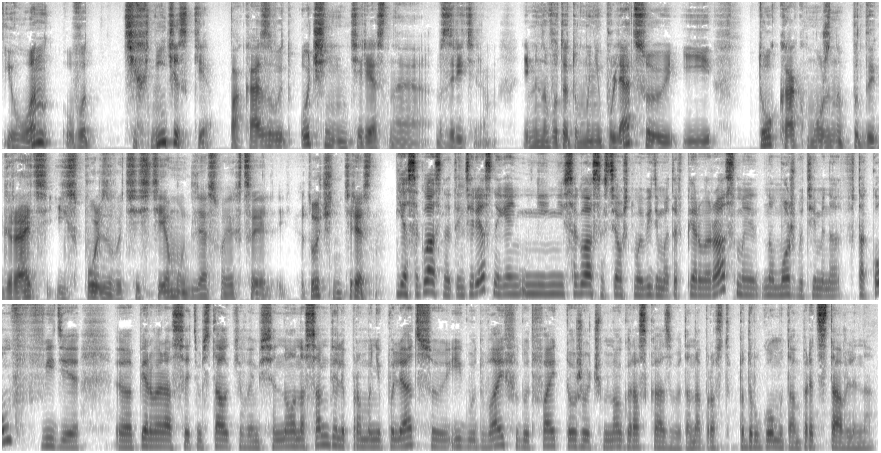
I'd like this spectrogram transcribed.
И он вот технически показывает очень интересное зрителям. Именно вот эту манипуляцию и то, как можно подыграть и использовать систему для своих целей. Это очень интересно. Я согласна, это интересно. Я не, не согласна с тем, что мы видим это в первый раз. Мы, ну, может быть, именно в таком виде э, первый раз с этим сталкиваемся. Но на самом деле про манипуляцию и Good Wife, и Good Fight тоже очень много рассказывают. Она просто по-другому там представлена.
